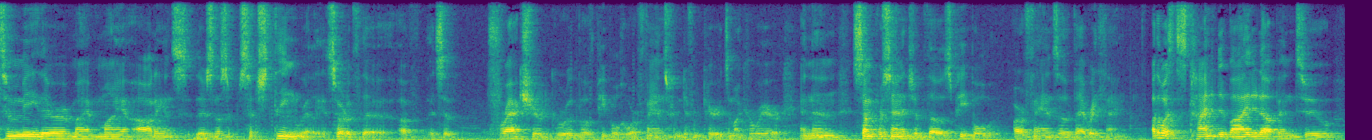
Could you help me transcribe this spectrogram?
To me, there my my audience. There's no such thing really. It's sort of the of it's a fractured group of people who are fans from different periods of my career, and then some percentage of those people are fans of everything. Otherwise, it's kind of divided up into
